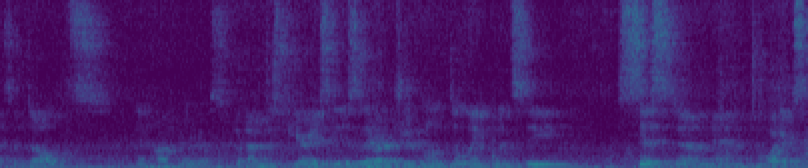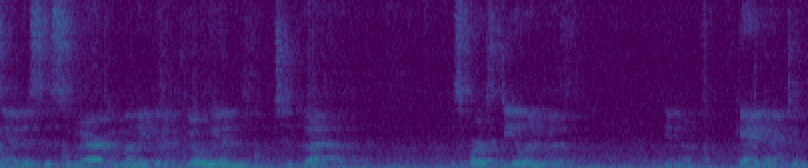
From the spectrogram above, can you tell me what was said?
as adults in Honduras. But I'm just curious, is there a juvenile delinquency system, and to what extent is this American money going to go into that, as far as dealing with, you know, gang activity?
